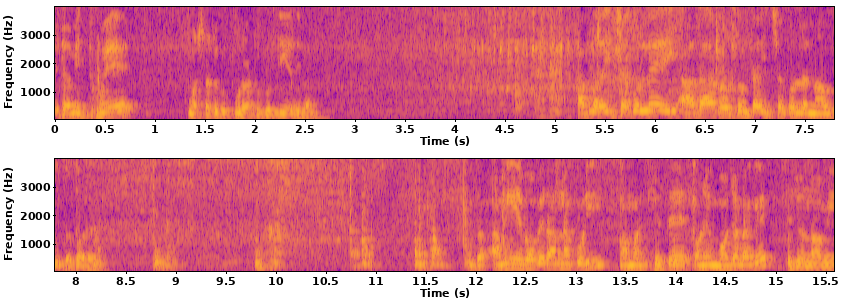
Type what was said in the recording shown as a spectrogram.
এটা আমি ধুয়ে মশলাটুকু, পুরাটুকু দিয়ে দিলাম। আপনারা ইচ্ছা করলে এই আদা রসুনটা ইচ্ছা করলে নাও দিতে পারেন। কিন্তু আমি এভাবে রান্না করি, আমার খেতে অনেক মজা লাগে, এজন্য আমি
